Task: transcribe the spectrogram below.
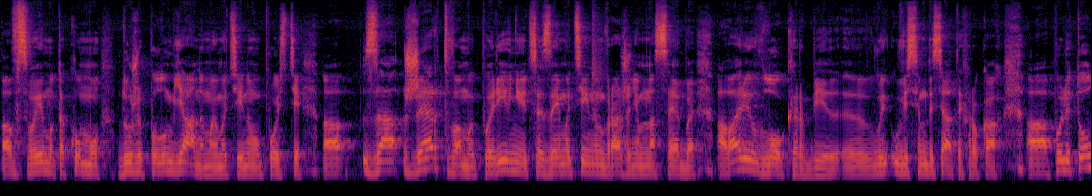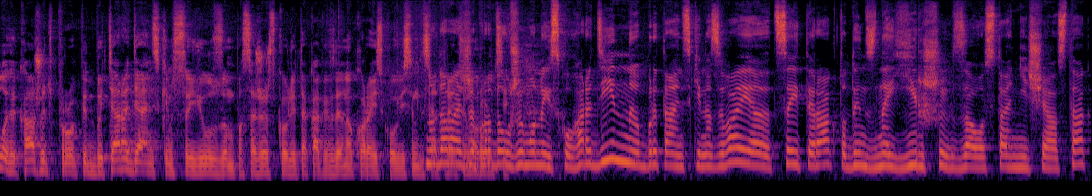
в своєму такому дуже полум'яному емоційному пості за жертвами порівнюється за емоційним враженням на себе аварію в Локербі е, в- у 80-х роках. А політологи кажуть про підбиття радянським союзом пасажирського літака південно-корейського у 83-му Ну давай році. же продовжимо низку. Гардін британський називає цей теракт один з найгірших за останній час. Так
